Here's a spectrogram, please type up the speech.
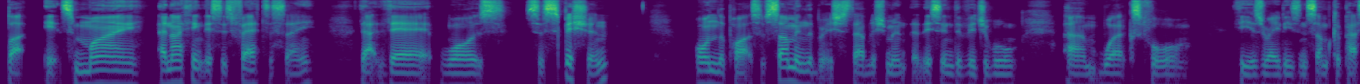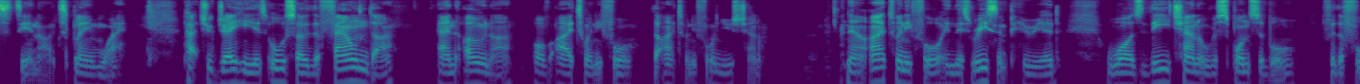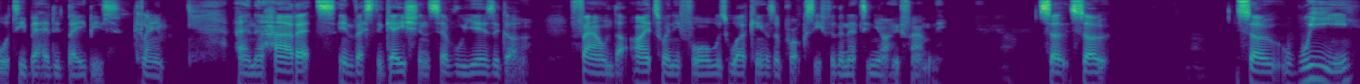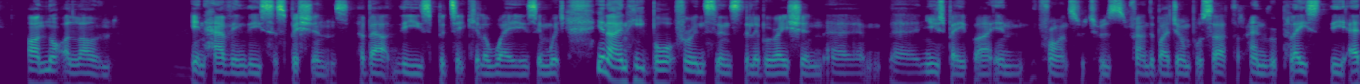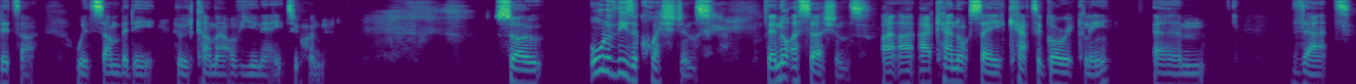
but it's my, and I think this is fair to say, that there was suspicion on the parts of some in the British establishment that this individual um, works for the Israelis in some capacity, and I'll explain why. Patrick Drahi is also the founder and owner of I24, the I24 news channel. Now, I24 in this recent period was the channel responsible for the 40 beheaded babies claim. And the Haaretz investigation several years ago found that I24 was working as a proxy for the Netanyahu family. So, so, so we are not alone in having these suspicions about these particular ways in which, you know, and he bought, for instance, the Liberation um, uh, newspaper in France, which was founded by Jean Paul Sartre, and replaced the editor with somebody who had come out of Unit 8200. So all of these are questions. They're not assertions. I, I, I cannot say categorically um, that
